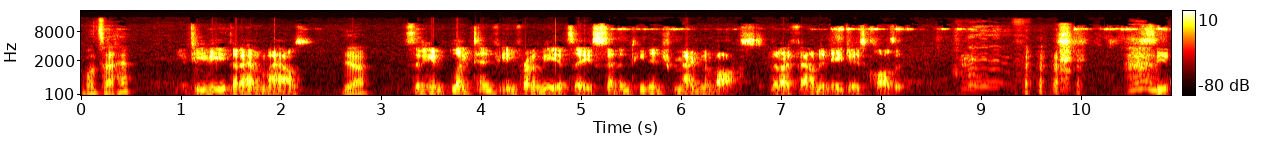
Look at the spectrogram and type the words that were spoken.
what's that? my TV that I have in my house, Yeah. sitting in like 10 feet in front of me, it's a 17 inch Magnavox that I found in AJ's closet. See,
